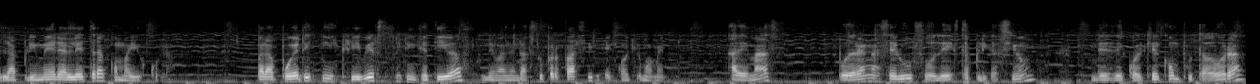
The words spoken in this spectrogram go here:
la primera letra con mayúscula, para poder inscribir sus iniciativas de manera súper fácil en cualquier momento. Además, podrán hacer uso de esta aplicación desde cualquier computadora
